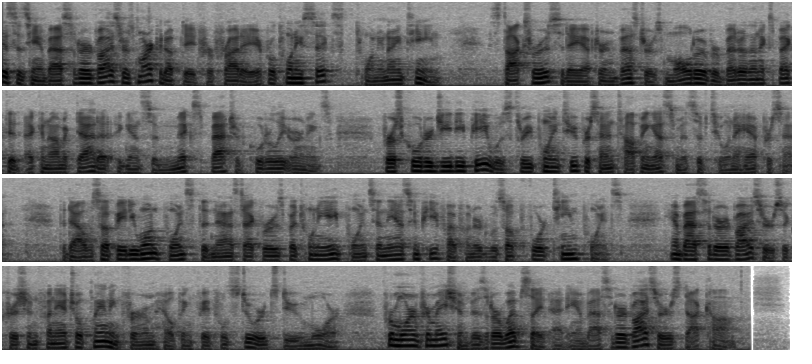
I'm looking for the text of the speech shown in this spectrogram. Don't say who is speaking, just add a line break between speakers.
This is the Ambassador Advisors Market Update for Friday, April 26, 2019. Stocks rose today after investors mulled over better than expected economic data against a mixed batch of quarterly earnings. First quarter GDP was 3.2%, topping estimates of 2.5%. The Dow was up 81 points, the Nasdaq rose by 28 points, and the S&P 500 was up 14 points. Ambassador Advisors, a Christian financial planning firm helping faithful stewards do more. For more information, visit our website at ambassadoradvisors.com.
